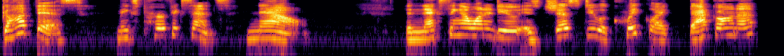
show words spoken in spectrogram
got this. Makes perfect sense. Now, the next thing I want to do is just do a quick, like, back on up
